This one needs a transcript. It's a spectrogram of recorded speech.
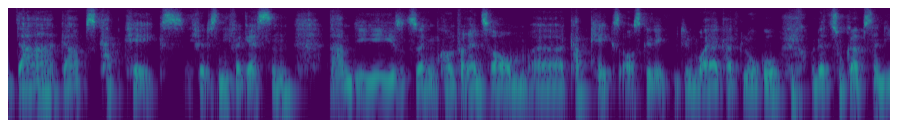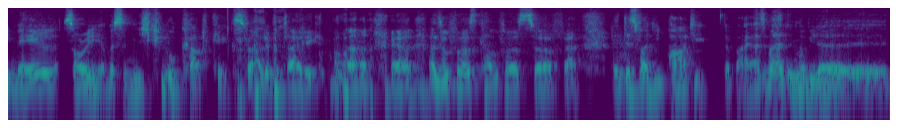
da gab's Cupcakes. Ich werde es nie vergessen. Da haben die sozusagen im Konferenzraum äh, Cupcakes ausgelegt mit dem Wirecard-Logo. Und dazu gab's dann die Mail, sorry, aber es sind nicht genug Cupcakes für alle Beteiligten. ja, also first come, first serve. Ja. Das war die Party dabei. Also man hat immer wieder äh,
